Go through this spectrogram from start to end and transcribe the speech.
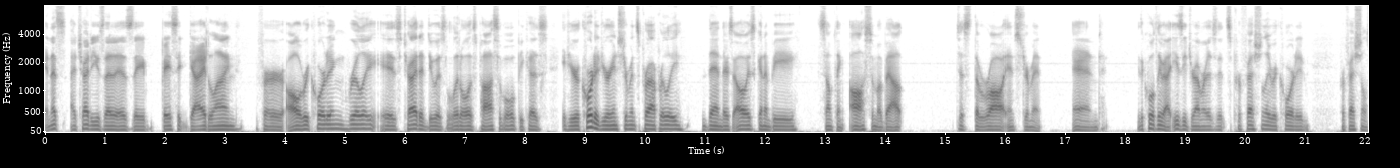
And that's I try to use that as a basic guideline for all recording. Really, is try to do as little as possible because if you recorded your instruments properly, then there's always going to be something awesome about just the raw instrument. And the cool thing about EZdrummer is it's professionally recorded, professional,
